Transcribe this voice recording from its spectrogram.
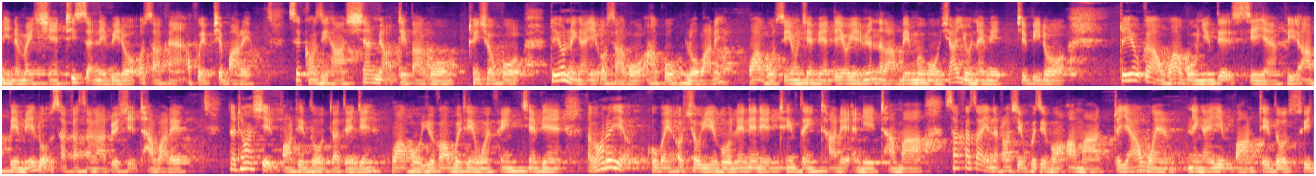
နေနမိတ်ချင်းထိစပ်နေပြီးတော့ဩစာခံအဖွဲ့ဖြစ်ပါတယ်။စစ်ကောင်စီဟာရှမ်းမြောက်ဒေသကိုထိန်းချုပ်ဖို့တရုတ်နိုင်ငံရဲ့ဩစာကိုအားကိုးလိုပါတယ်။ဝါကိုစီယုံခြင်းဖြင့်တရုတ်ရဲ့မျက်နှာလာပေးမှုကိုရယူနိုင်ပြီဖြစ်ပြီးတော့ တရုတ်ကဝါကိုညင်တဲ့စီယံဖိအားပေးမယ်လို့စကားစကားတွေ့ရှိထားပါတယ်။2008ပေါင်တင်သို့တတ်တင်ခြင်းဝါကိုရွေးကောက်ပွဲထင်ဝင်ဖိန်ခြင်းဖြင့်၎င်းတို့ရဲ့ကိုယ်ပိုင်အုပ်ချုပ်ရေးကိုလည်းနည်းနည်းထိမ့်သိမ်းထားတဲ့အနေအထားမှာစကားစရဲ့2008ဖွဲ့စည်းပုံအောက်မှာတရားဝင်နိုင်ငံရေးပေါင်တင်သို့ဆွေး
